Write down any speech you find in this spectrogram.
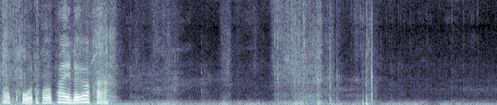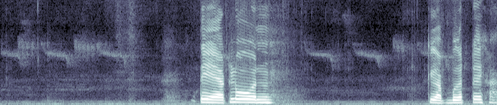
ขอโทษขออภัยเด้อค่ะ แตกโลน เกือบเบิดเลยค่ะ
